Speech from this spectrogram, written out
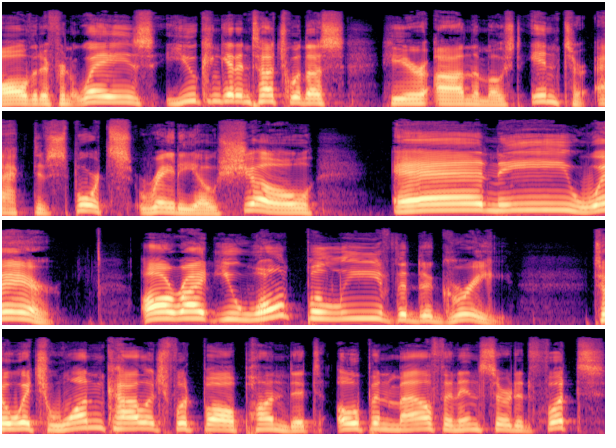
All the different ways you can get in touch with us here on the most interactive sports radio show anywhere. All right, you won't believe the degree to which one college football pundit open mouth and inserted foot.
